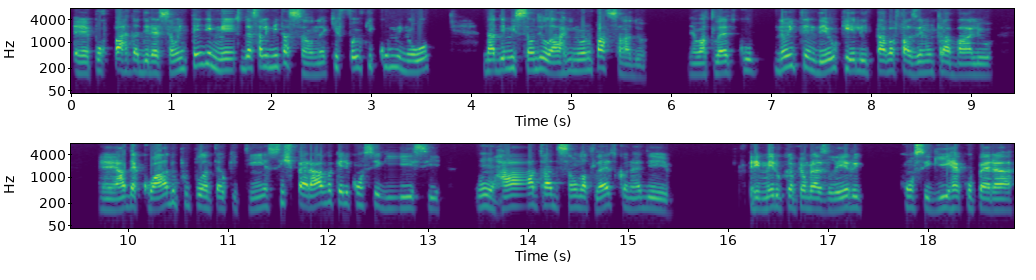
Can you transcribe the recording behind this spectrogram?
é, por parte da direção, entendimento dessa limitação, né? Que foi o que culminou na demissão de Largue no ano passado. O Atlético não entendeu que ele estava fazendo um trabalho é, adequado para o plantel que tinha, se esperava que ele conseguisse honrar a tradição do Atlético, né, de primeiro campeão brasileiro e conseguir recuperar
